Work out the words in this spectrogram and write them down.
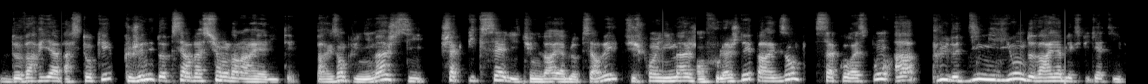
de variables à stocker que je n'ai d'observation dans la réalité. Par exemple, une image, si chaque pixel est une variable observée, si je prends une image en Full HD par exemple, ça correspond à plus de 10 millions de variables explicatives.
